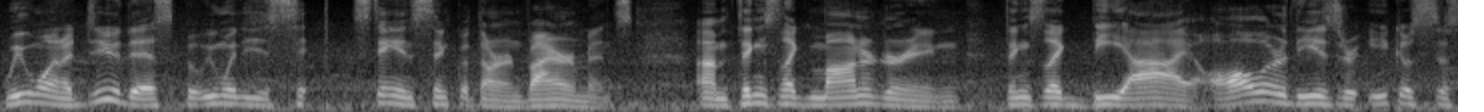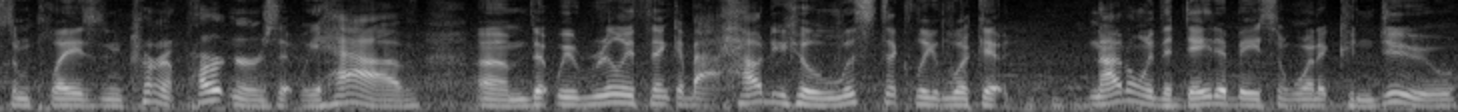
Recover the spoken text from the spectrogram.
we want to do this, but we want you to stay in sync with our environments. Um, things like monitoring, things like BI, all of these are ecosystem plays and current partners that we have um, that we really think about how do you holistically look at not only the database and what it can do,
